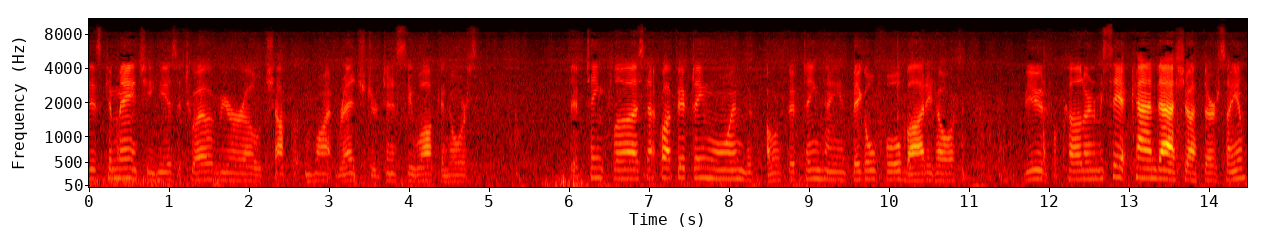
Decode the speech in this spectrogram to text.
This is Comanche. He is a 12-year-old chocolate and white registered Tennessee walking horse. 15 plus, not quite 15 one, but over 15 hands. Big old full-bodied horse. Beautiful color. Let me see it kind dash right there, Sam.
